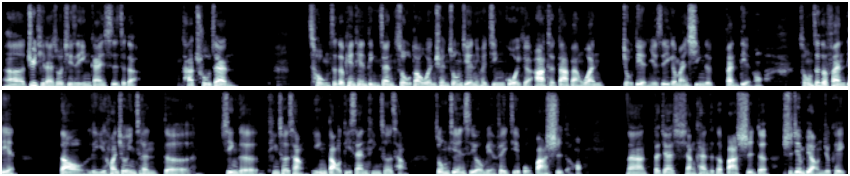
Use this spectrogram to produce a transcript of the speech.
呃，具体来说，其实应该是这个，它出站从这个田天町站走到温泉中间，你会经过一个 ART 大阪湾酒店，也是一个蛮新的饭店哦。从这个饭店到离环球影城的近的停车场樱岛第三停车场中间是有免费接驳巴士的哦。那大家想看这个巴士的时间表，你就可以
